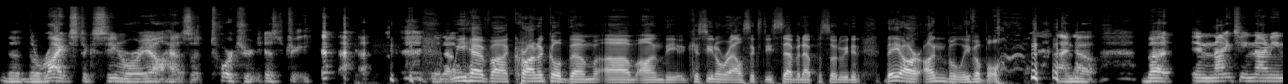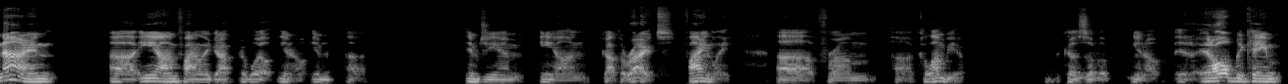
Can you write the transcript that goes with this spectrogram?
the the rights to Casino Royale has a tortured history. you know? We have uh, chronicled them um, on the Casino Royale 67 episode we did. They are unbelievable. I know. But in 1999, uh, Eon finally got, well, you know, M, uh, MGM Eon got the rights finally uh, from uh, Columbia because of a, you know, it, it all became,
